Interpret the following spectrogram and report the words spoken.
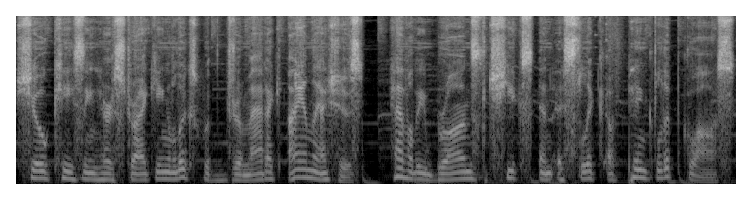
showcasing her striking looks with dramatic eyelashes, heavily bronzed cheeks and a slick of pink lip gloss.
